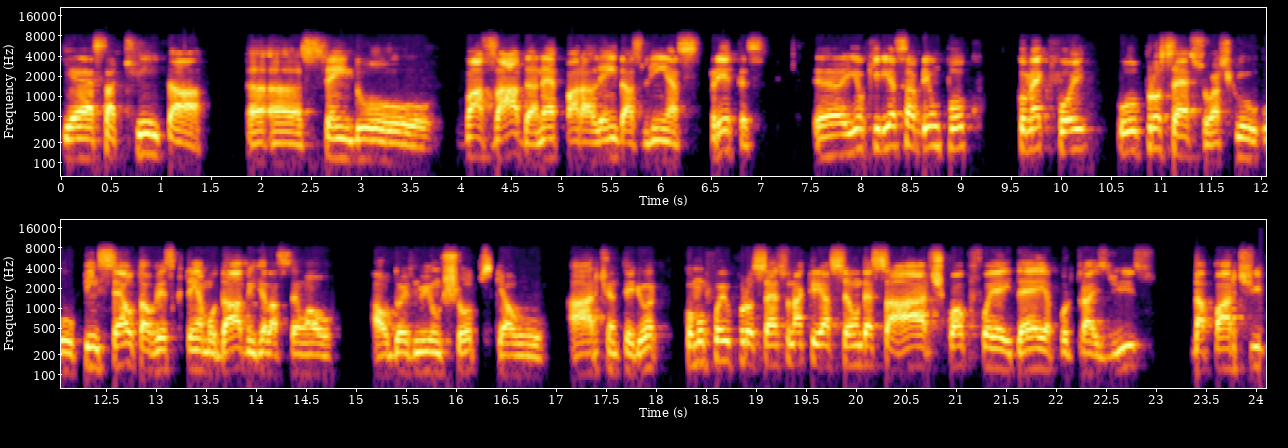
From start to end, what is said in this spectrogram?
que é essa tinta uh, uh, sendo vazada né, para além das linhas pretas. Uh, e eu queria saber um pouco como é que foi o processo. Acho que o, o pincel talvez que tenha mudado em relação ao, ao 2001 Shops, que é o, a arte anterior. Como foi o processo na criação dessa arte? Qual foi a ideia por trás disso? da parte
